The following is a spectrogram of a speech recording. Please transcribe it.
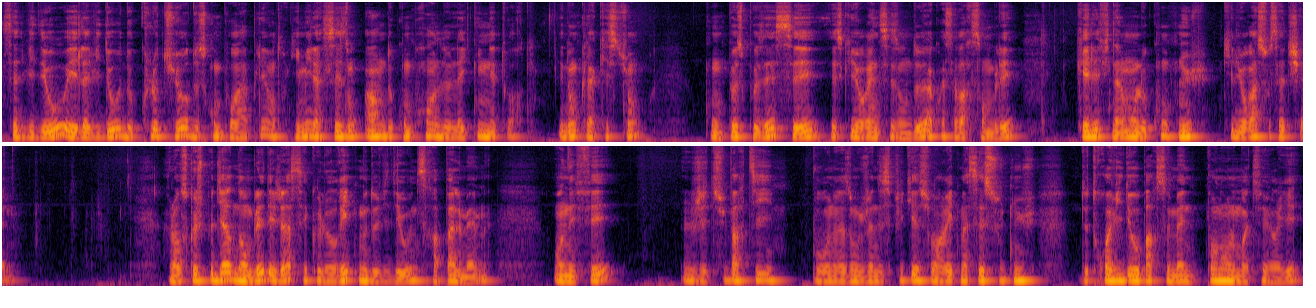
cette vidéo est la vidéo de clôture de ce qu'on pourrait appeler entre guillemets la saison 1 de comprendre le Lightning Network. Et donc la question qu'on peut se poser, c'est est-ce qu'il y aurait une saison 2 À quoi ça va ressembler? Quel est finalement le contenu qu'il y aura sur cette chaîne? Alors ce que je peux dire d'emblée déjà, c'est que le rythme de vidéo ne sera pas le même. En effet, j'ai suis parti, pour une raison que je viens d'expliquer, sur un rythme assez soutenu de 3 vidéos par semaine pendant le mois de février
